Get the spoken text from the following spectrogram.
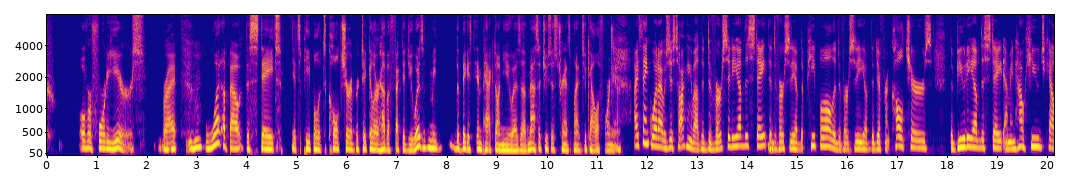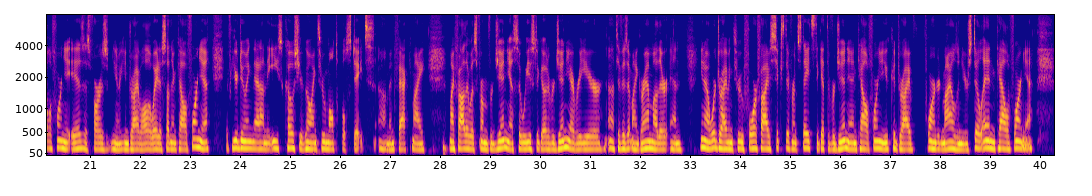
over 40 years, mm-hmm. right? Mm-hmm. What about the state its people, its culture in particular have affected you? What has made the biggest impact on you as a Massachusetts transplant to California? I think what I was just talking about the diversity of the state, the mm-hmm. diversity of the people, the diversity of the different cultures, the beauty of the state. I mean, how huge California is as far as, you know, you can drive all the way to Southern California. If you're doing that on the East Coast, you're going through multiple states. Um, in fact, my my father was from Virginia, so we used to go to Virginia every year uh, to visit my grandmother. And, you know, we're driving through four or four, five, six six different states to get to Virginia and California. You could drive 400 miles and you're still in California.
